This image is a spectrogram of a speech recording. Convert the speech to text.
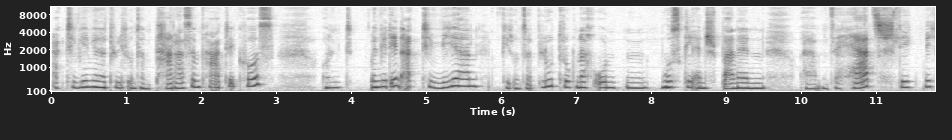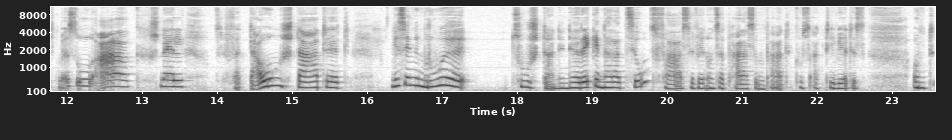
aktivieren wir natürlich unseren Parasympathikus. Und wenn wir den aktivieren, geht unser Blutdruck nach unten, Muskel entspannen, äh, unser Herz schlägt nicht mehr so arg schnell, unsere Verdauung startet. Wir sind im Ruhezustand, in der Regenerationsphase, wenn unser Parasympathikus aktiviert ist. Und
